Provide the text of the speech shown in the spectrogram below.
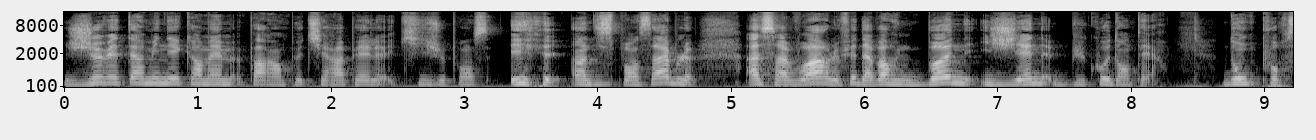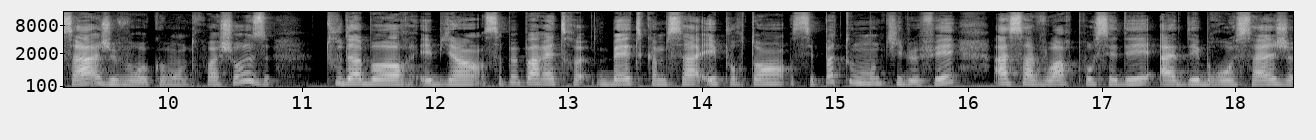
je vais terminer quand même par un petit rappel qui, je pense, est indispensable, à savoir le fait d'avoir une bonne hygiène bucco-dentaire. Donc pour ça, je vous recommande trois choses. Tout d'abord, eh bien, ça peut paraître bête comme ça et pourtant, c'est pas tout le monde qui le fait, à savoir procéder à des brossages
